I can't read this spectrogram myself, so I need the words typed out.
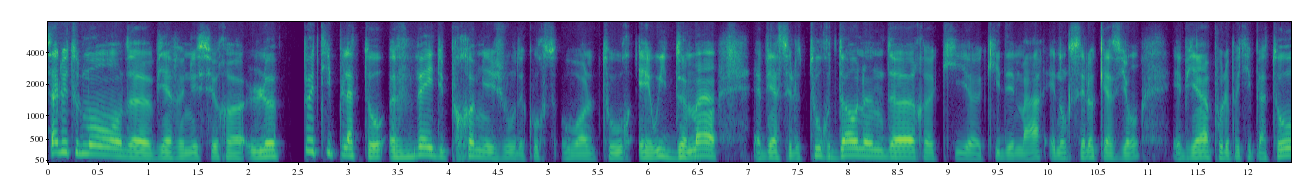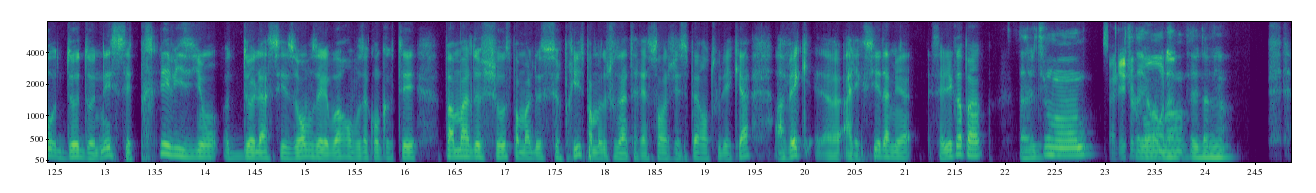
Salut tout le monde, bienvenue sur euh, le petit plateau, veille du premier jour de course World Tour. Et oui, demain, eh bien, c'est le Tour Down Under euh, qui, euh, qui démarre. Et donc, c'est l'occasion eh bien, pour le petit plateau de donner ses prévisions de la saison. Vous allez voir, on vous a concocté pas mal de choses, pas mal de surprises, pas mal de choses intéressantes, j'espère, en tous les cas, avec Alexis et Damien. Salut les copains. Salut tout le monde. Salut tout le monde. salut Damien.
